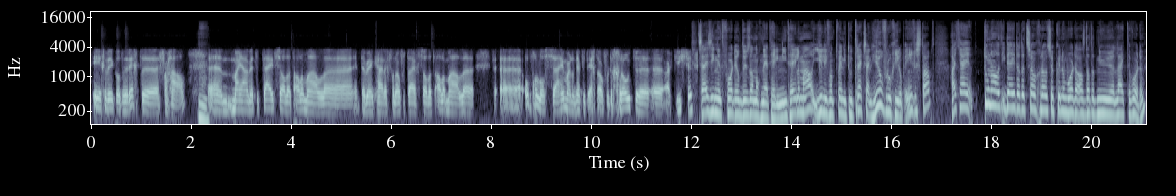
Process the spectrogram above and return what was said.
ingewikkeld rechtenverhaal. Ehm, maar ja, met de tijd zal dat allemaal, daar ben ik heilig van overtuigd, zal dat allemaal opgelost zijn. Maar dan heb je het echt over de grote artiesten. Zij zien het voordeel dus dan nog net heel, niet helemaal. Jullie van 22 Tracks zijn heel vroeg hierop ingestapt. Had jij toen al het idee dat het zo groot zou kunnen worden als dat het nu eh, lijkt te worden?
